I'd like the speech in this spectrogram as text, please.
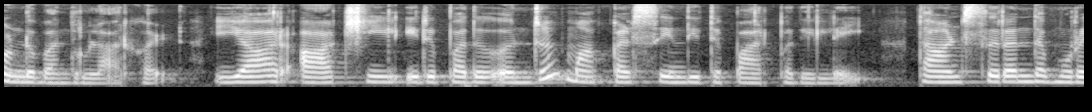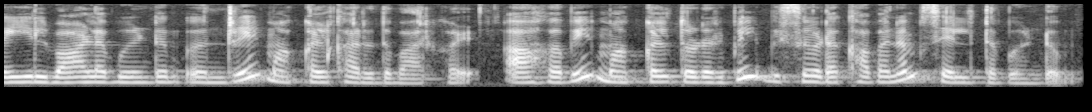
கொண்டு வந்துள்ளார்கள். யார் ஆட்சியில் இருப்பது என்று மக்கள் சிந்தித்து பார்ப்பதில்லை. தான் சிறந்த முறையில் வாழ வேண்டும் என்றே மக்கள் கருதுவார்கள். ஆகவே மக்கள் தொடர்பில் விசேட கவனம் செலுத்த வேண்டும்.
